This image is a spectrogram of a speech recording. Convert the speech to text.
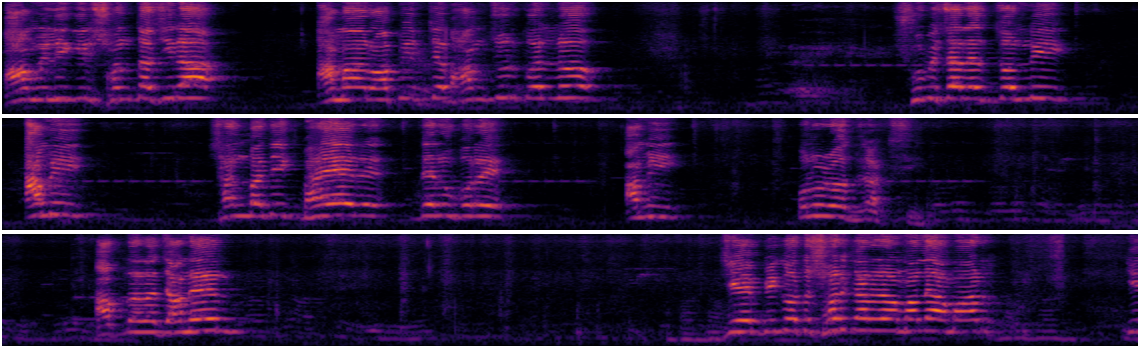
আওয়ামী লীগের সন্ত্রাসীরা আমার অফিস যে ভাঙচুর করল। সুবিচারের জন্য আমি সাংবাদিক ভাইয়েরদের উপরে আমি অনুরোধ রাখছি। আপনারা জানেন যে বিগত সরকারের আমলে আমার কি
